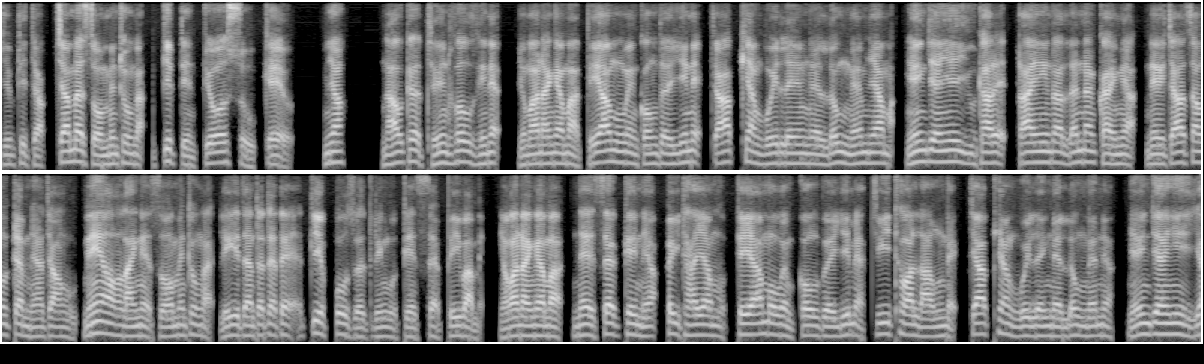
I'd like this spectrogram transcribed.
ခြင်းဖြစ်ကြောင်းဂျမတ်စော်မင်းထွန်းကအပြစ်တင်ပြောဆိုခဲ့။မြောက်နောက်ထပ်ဒရင်ဖုတ်စင်းနဲ့မြန်မာနိုင်ငံမှာတရားမဝင်ကုန်တယ်ရင်းနဲ့ကြားဖြန့်ဝေးလင်းတဲ့လုပ်ငန်းများမှာငြိမ်းချမ်းရေးယူထားတဲ့တိုင်းရင်းသားလက်နက်ကိုင်များနေကြားဆောင်တက်များကြောင်းကိုနင်းအွန်လိုင်းနဲ့ဇော်မင်းထွန်းကလေတန်တက်တက်တဲ့အပြစ်ပို့ဆိုတဲ့သတင်းကိုတင်ဆက်ပေးပါမယ်။မြန်မာနိုင်ငံမှာနေဆက်ကိန်းနဲ့ပိတ်ထားရမှုတရားမဝင်ကုန်တယ်ရင်းနဲ့ကြီးထွားလာမှုနဲ့ကြားဖြန့်ဝေးလင်းတဲ့လုပ်ငန်းများငြိမ်းချမ်းရေးရ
